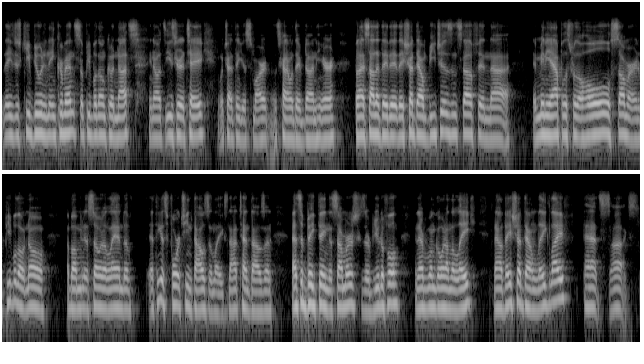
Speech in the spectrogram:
they just keep doing in increments so people don't go nuts. You know, it's easier to take, which I think is smart. That's kind of what they've done here. But I saw that they they, they shut down beaches and stuff in uh, in Minneapolis for the whole summer. And people don't know about Minnesota, land of I think it's fourteen thousand lakes, not ten thousand. That's a big thing. The summers because they're beautiful and everyone going on the lake. Now they shut down lake life. That sucks.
